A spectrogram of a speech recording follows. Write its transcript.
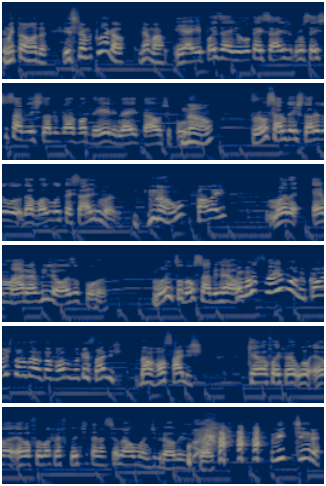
Muita onda. Esse filme é muito legal. Me amarro. E aí, pois é, e o Lucas Salles, não sei se tu sabe da história da avó dele, né? E tal, tipo. Não. Tu não sabe da história do- da avó do Lucas Salles, mano? Não. Fala aí. Mano, é maravilhosa, porra. Mano, tu não sabe real. Eu não sei, mano. Qual é a história da, da avó do Lucas Salles? Da avó Salles. Que ela foi, ela, ela foi uma traficante internacional, mano, de drogas e tal. Mentira.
